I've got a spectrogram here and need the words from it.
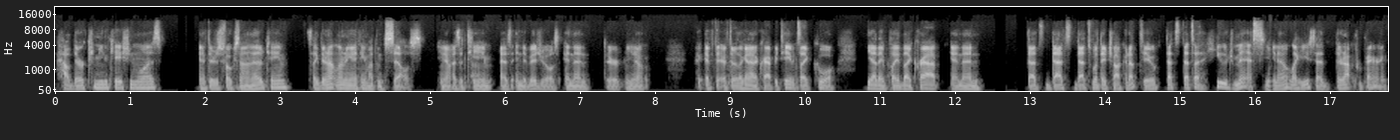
how their communication was. And if they're just focusing on another team, it's like they're not learning anything about themselves, you know, as a team, as individuals. And then they're, you know, if they're, if they're looking at a crappy team, it's like, cool. Yeah, they played like crap. And then that's, that's, that's what they chalk it up to. That's, that's a huge miss, you know, like you said, they're not preparing.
